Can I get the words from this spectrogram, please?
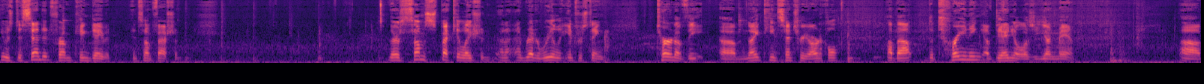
He was descended from King David in some fashion. There's some speculation, and I read a really interesting turn of the um, 19th century article about the training of Daniel as a young man. Uh,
